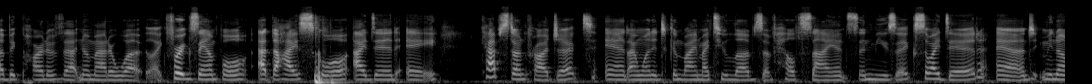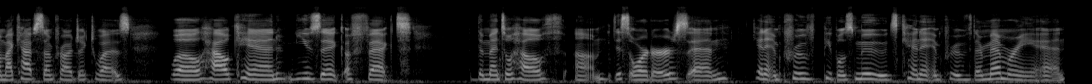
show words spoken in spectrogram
a big part of that, no matter what. Like for example, at the high school, I did a capstone project and I wanted to combine my two loves of health science and music, so I did. And you know, my capstone project was, well, how can music affect the mental health um, disorders and can it improve people's moods? Can it improve their memory? And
